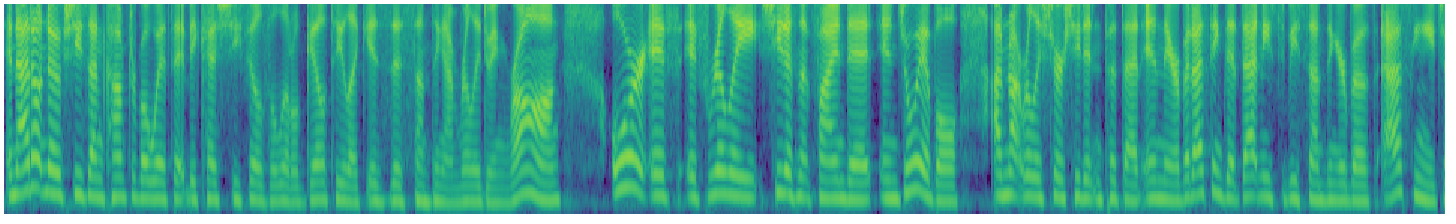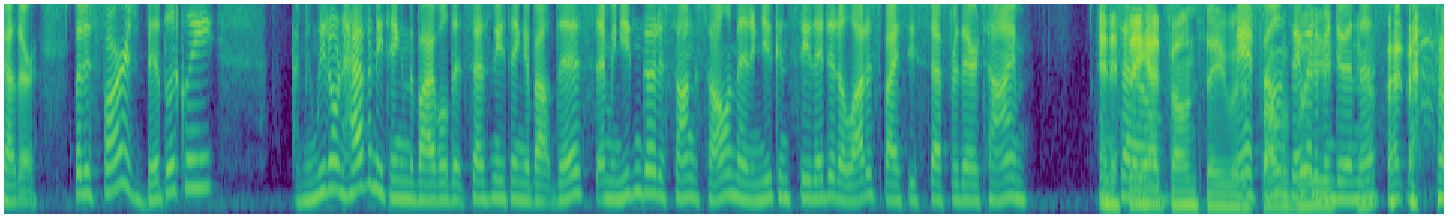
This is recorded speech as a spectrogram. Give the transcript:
And I don't know if she's uncomfortable with it because she feels a little guilty like is this something I'm really doing wrong or if if really she doesn't find it enjoyable. I'm not really sure she didn't put that in there, but I think that that needs to be something you're both asking each other. But as far as biblically, I mean, we don't have anything in the Bible that says anything about this. I mean, you can go to Song of Solomon and you can see they did a lot of spicy stuff for their time. and if so- they had phones, they would They have had phones. They would have been doing probably- this.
